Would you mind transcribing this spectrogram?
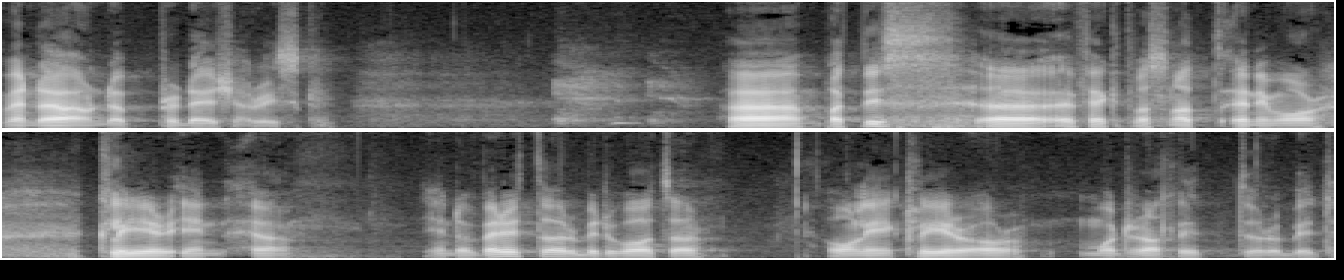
when they are under predation risk. Uh, but this uh, effect was not anymore clear in, uh, in the very turbid water, only clear or moderately turbid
